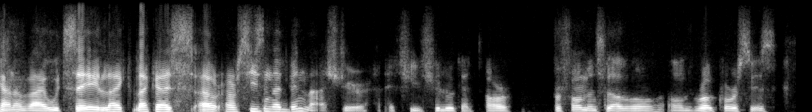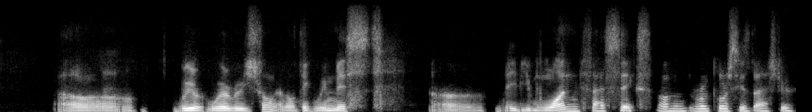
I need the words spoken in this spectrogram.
kind of I would say like like as our, our season had been last year. If you, if you look at our performance level on road courses, uh, we're we're really strong. I don't think we missed uh, maybe one fast six on road courses last year.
